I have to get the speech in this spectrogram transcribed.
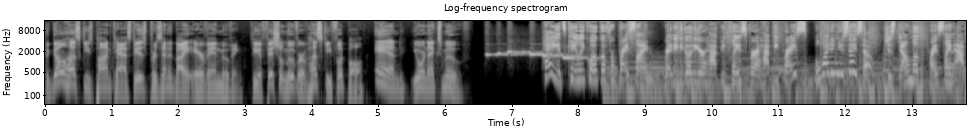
The Go Huskies podcast is presented by Airvan Moving, the official mover of Husky football and your next move. Hey, it's Kaley Cuoco for Priceline. Ready to go to your happy place for a happy price? Well, why didn't you say so? Just download the Priceline app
